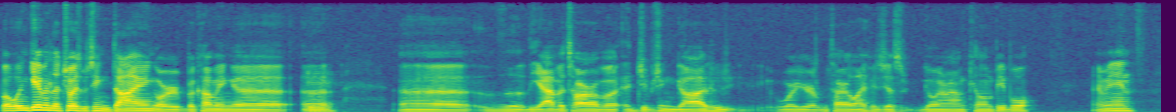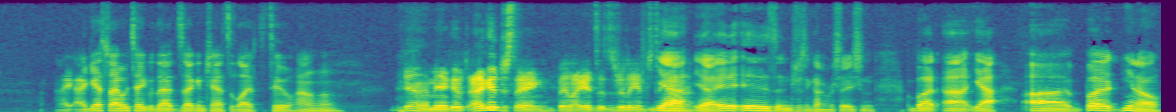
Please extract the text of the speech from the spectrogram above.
but when given the choice between dying or becoming a, a Mhm. uh, the the avatar of an Egyptian god who, where your entire life is just going around killing people, I mean, I, I guess I would take that second chance at life too. I don't know. Yeah I mean I get I get what you're saying but like it's, it's really interesting Yeah, uh, yeah, it, it is an interesting conversation. But uh, yeah, uh, but you know,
